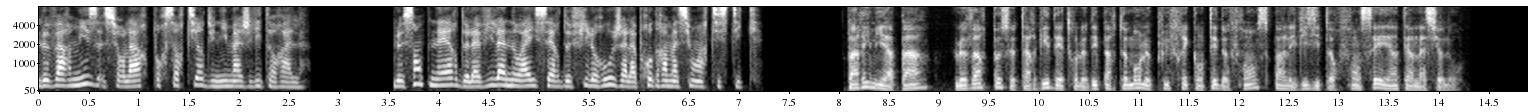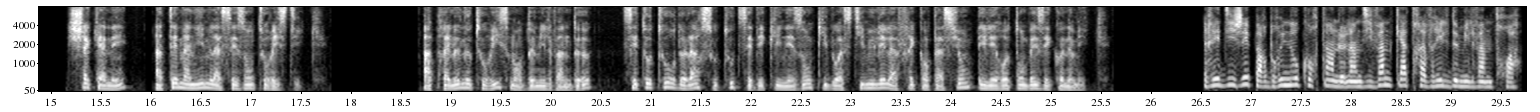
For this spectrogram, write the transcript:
Le Var mise sur l'art pour sortir d'une image littorale. Le centenaire de la Villa Noailles sert de fil rouge à la programmation artistique. Paris mis à part, le Var peut se targuer d'être le département le plus fréquenté de France par les visiteurs français et internationaux. Chaque année, un thème anime la saison touristique. Après le no-tourisme en 2022, c'est au tour de l'art sous toutes ses déclinaisons qui doit stimuler la fréquentation et les retombées économiques. Rédigé par Bruno Courtin le lundi 24 avril 2023.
